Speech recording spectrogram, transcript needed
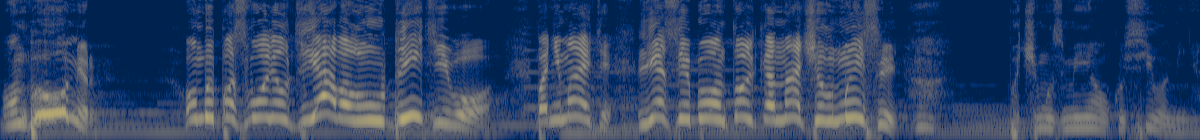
он бы умер. Он бы позволил дьяволу убить его. Понимаете, если бы он только начал мыслить, «А, почему змея укусила меня?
